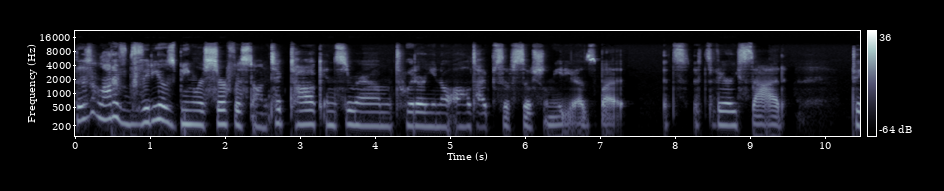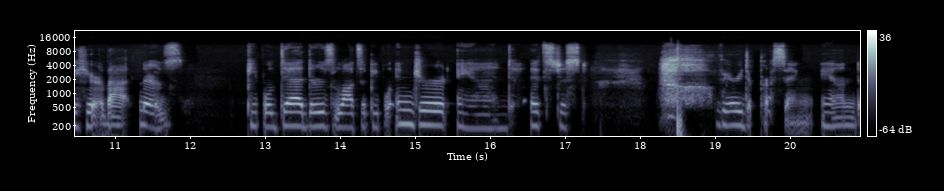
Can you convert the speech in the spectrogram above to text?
there's a lot of videos being resurfaced on TikTok, Instagram, Twitter, you know, all types of social medias. But it's it's very sad to hear that there's people dead, there's lots of people injured, and it's just very depressing. And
